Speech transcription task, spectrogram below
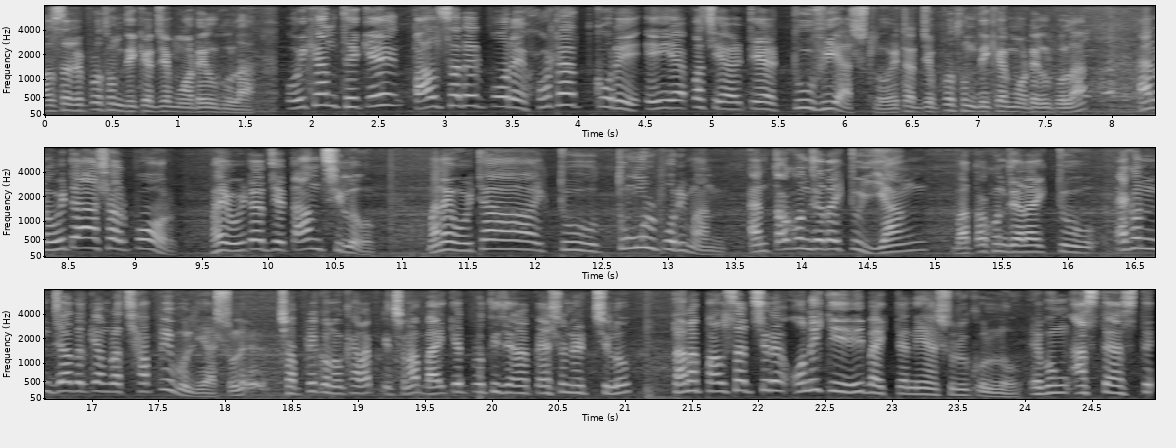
পালসারের প্রথম দিকের যে মডেলগুলা ওইখান থেকে পালসারের পরে হঠাৎ করে এই অ্যাপাচি আরটিআর টু ভি আসলো, এটার যে প্রথম দিকের মডেলগুলা অ্যান্ড ওইটা আসার পর, ভাই, ওইটার যে টান ছিল মানে ওইটা একটু তুমুল পরিমাণ। অ্যান্ড তখন যারা একটু ইয়াং বা তখন যারা একটু, এখন যাদেরকে আমরা ছাপড়ি বলি আসলে, ছাপড়ি কোনো খারাপ কিছু না, বাইকের প্রতি যারা প্যাশনেট ছিল, তারা পালসার ছেড়ে অনেকেই এই বাইকটা নেওয়া শুরু করল। এবং আস্তে আস্তে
